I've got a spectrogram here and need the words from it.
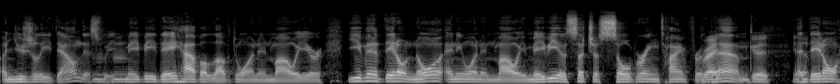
unusually down this week? Maybe they have a loved one in Maui or even if they don't know anyone in Maui, maybe it was such a sobering time for Right. them Good. and they don't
